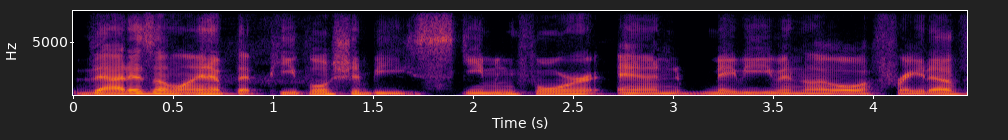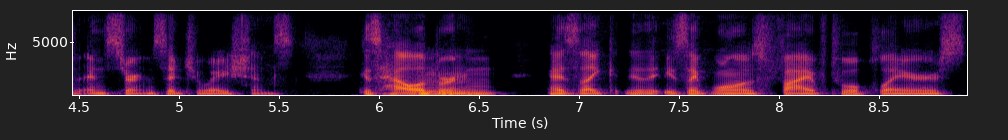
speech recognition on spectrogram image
that is a lineup that people should be scheming for and maybe even a little afraid of in certain situations. Because Mm-hmm. Halliburton has like he's like one of those five tool players.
